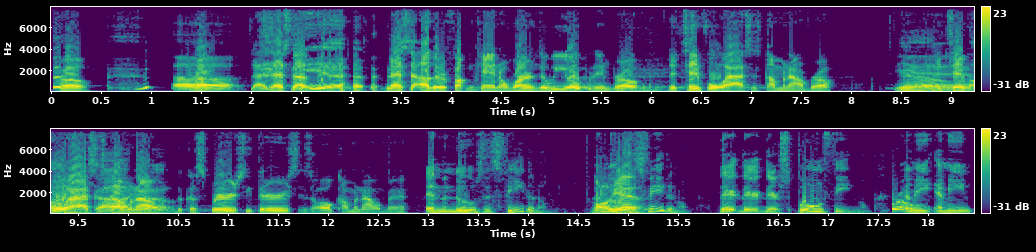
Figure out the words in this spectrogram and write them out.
Bro. Bro, that, that's the that's the other fucking can of worms that we opening, bro. The tinfoil house is coming out, bro. Yeah. The tinfoil Oh is coming out. The conspiracy theories is all coming out, man. and the news is feeding them. The Oh, news yeah. is feeding them. They're they're they're spoon feeding them. Bro. I mean, I mean,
